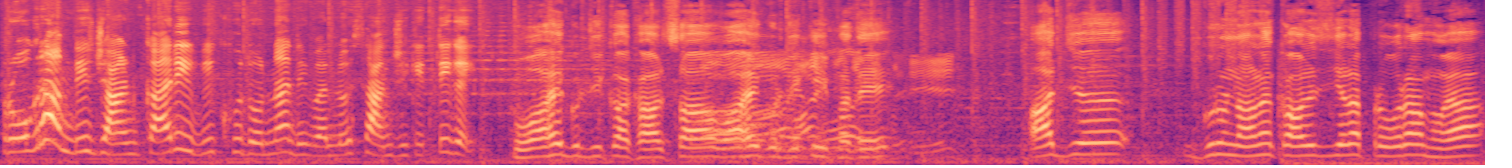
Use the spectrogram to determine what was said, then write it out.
ਪ੍ਰੋਗਰਾਮ ਦੀ ਜਾਣਕਾਰੀ ਵੀ ਖੁਦ ਉਹਨਾਂ ਦੇ ਵੱਲੋਂ ਸਾਂਝੀ ਕੀਤੀ ਗਈ। ਵਾਹਿਗੁਰੂ ਜੀ ਕਾ ਖਾਲਸਾ ਵਾਹਿਗੁਰੂ ਜੀ ਕੀ ਫਤਿਹ। ਅੱਜ ਗੁਰੂ ਨਾਨਕ ਕਾਲਜ ਜਿਹੜਾ ਪ੍ਰੋਗਰਾਮ ਹੋਇਆ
